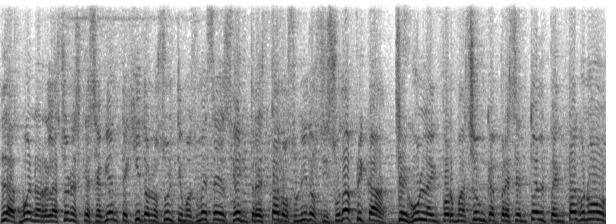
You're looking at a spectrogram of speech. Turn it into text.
las buenas relaciones que se habían tejido en los últimos meses entre Estados Unidos y Sudáfrica. Según la información que presentó el Pentágono,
